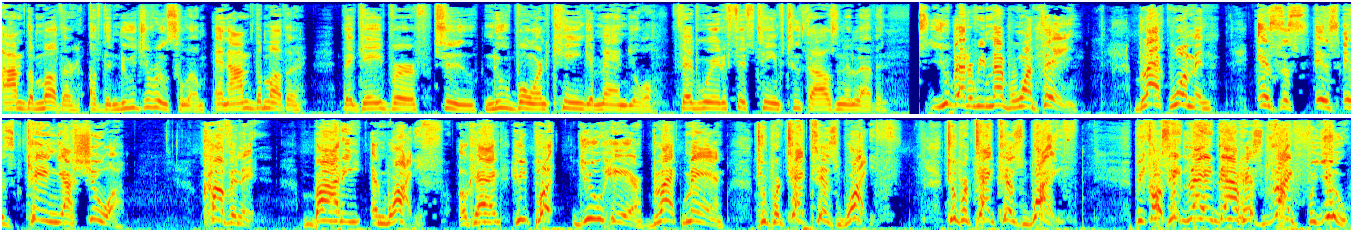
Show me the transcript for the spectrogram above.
I'm the mother of the New Jerusalem, and I'm the mother that gave birth to newborn King Emmanuel, February the 15th, 2011. You better remember one thing. Black woman is, is, is King Yeshua, covenant, body, and wife, okay? He put you here, black man, to protect his wife, to protect his wife, because he laid down his life for you.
